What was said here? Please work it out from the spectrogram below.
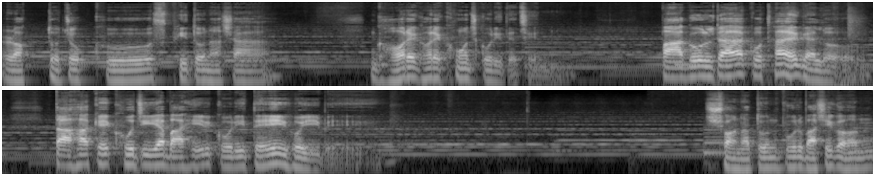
রক্তচক্ষু স্ফীত নাশা। ঘরে ঘরে খোঁজ করিতেছেন। পাগলটা কোথায় গেল? তাহাকে খুঁজিয়া বাহির করিতেই হইবে। সনাতনপুরবাসীগণ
